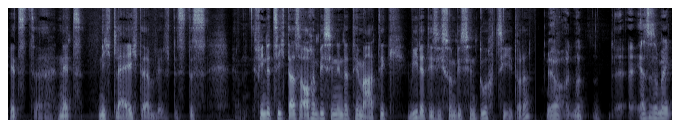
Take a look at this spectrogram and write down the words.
jetzt äh, nicht, nicht leicht. Das, das findet sich das auch ein bisschen in der Thematik wieder, die sich so ein bisschen durchzieht, oder? Ja, na, erstens einmal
